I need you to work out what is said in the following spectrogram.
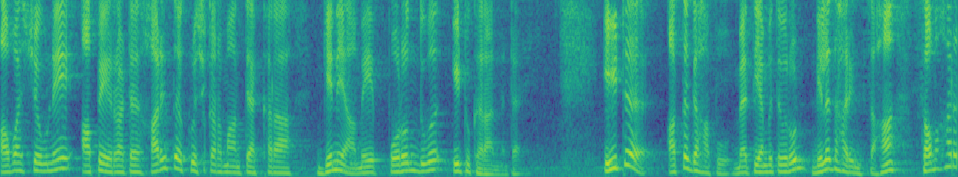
අවශ්‍ය වුණේ අපේ රට හරිත කෘෂිකර්මාන්තයක් කරා ගෙන යාමේ පොරොන්දුව ඉටු කරන්නට. ඊට අතගහපු මැති ඇමතිවරුන් නිලධාරීන් සහ සමහර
